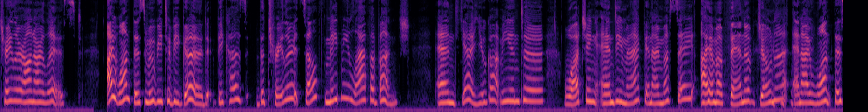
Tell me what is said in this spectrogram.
trailer on our list. I want this movie to be good because the trailer itself made me laugh a bunch. And yeah, you got me into watching Andy Mack, and I must say, I am a fan of Jonah, and I want this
